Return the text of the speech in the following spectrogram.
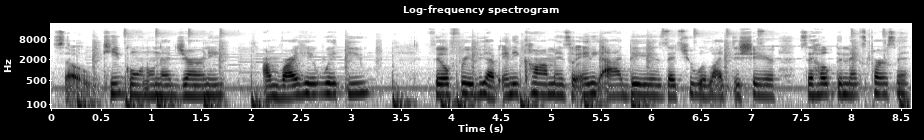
So keep going on that journey. I'm right here with you. Feel free if you have any comments or any ideas that you would like to share to help the next person,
